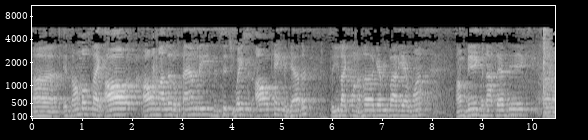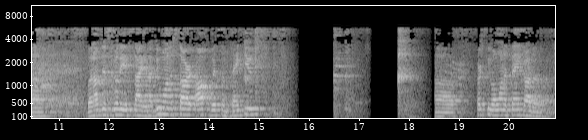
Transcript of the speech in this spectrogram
Uh, it's almost like all all my little families and situations all came together. So you like want to hug everybody at once. I'm big, but not that big. Uh, but I'm just really excited. I do want to start off with some thank yous. Uh, first people I want to thank are the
